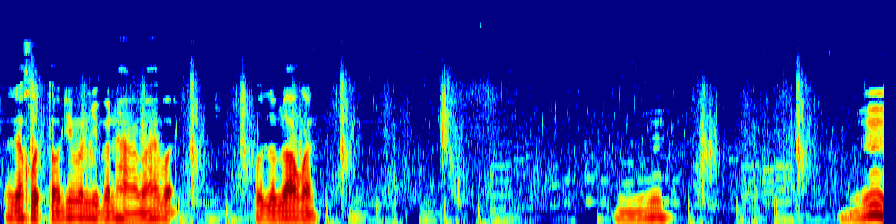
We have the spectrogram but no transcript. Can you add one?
เราจะขุดตรงที่มันมีปัญหามาให้หมด ขุดรอบๆก่อนอืมอืม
